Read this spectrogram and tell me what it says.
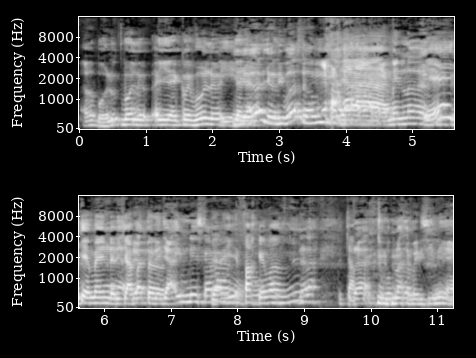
Apa bolu? bolu iya kue bolu Iya. Iya, jangan dibahas dong. ya Cemen lo. ya cemen dari siapa udah, tuh Udah jaim nih sekarang. Jaim, fuck emang. Udah lah. Kita capek. cukup lah sampai di sini ya.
